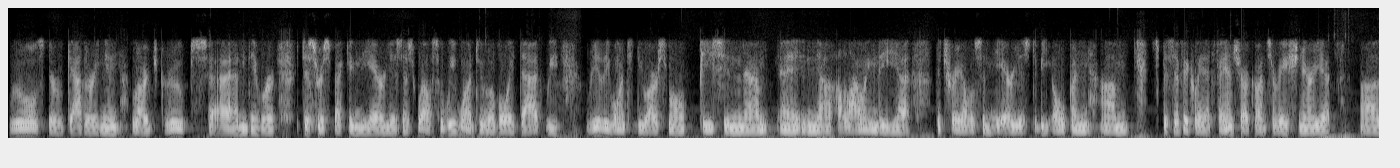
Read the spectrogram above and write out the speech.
rules. They were gathering in large groups and they were disrespecting the areas as well. So we want to avoid that. We really want to do our small piece in um, in uh, allowing the uh, the trails and the areas to be open. Um, specifically at Fanshawe Conservation Area, uh,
